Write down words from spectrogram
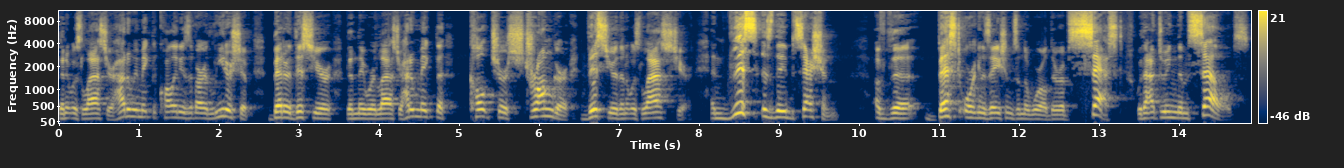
than it was last year? How do we make the qualities of our leadership better this year than they were last year? How do we make the culture stronger this year than it was last year? And this is the obsession of the best organizations in the world. They're obsessed with outdoing themselves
